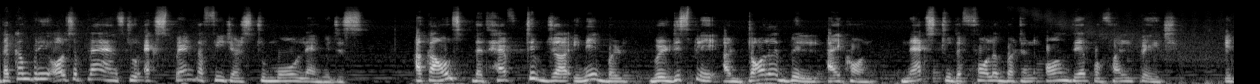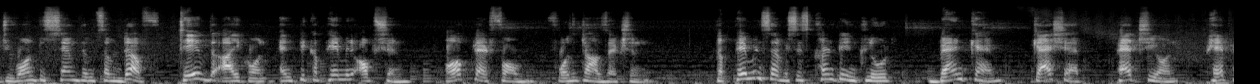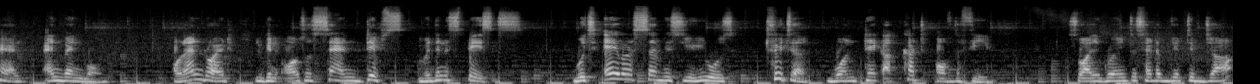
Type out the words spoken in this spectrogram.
The company also plans to expand the features to more languages. Accounts that have TipJar enabled will display a dollar bill icon next to the follow button on their profile page. If you want to send them some duff, tap the icon and pick a payment option or platform for the transaction. The payment services currently include Bandcamp, Cash App, Patreon, PayPal, and Venmo. On Android, you can also send dips within spaces. Whichever service you use, Twitter won't take a cut of the fee. So are you going to set up your tip jar?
